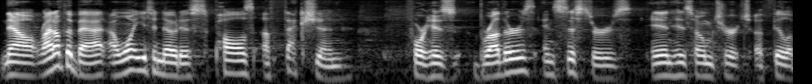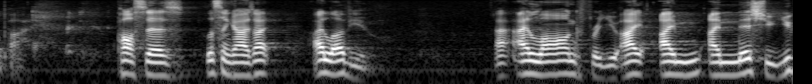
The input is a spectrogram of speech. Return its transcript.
Now, right off the bat, I want you to notice Paul's affection for his brothers and sisters in his home church of Philippi. Paul says, Listen, guys, I, I love you. I, I long for you. I, I, I miss you. you.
